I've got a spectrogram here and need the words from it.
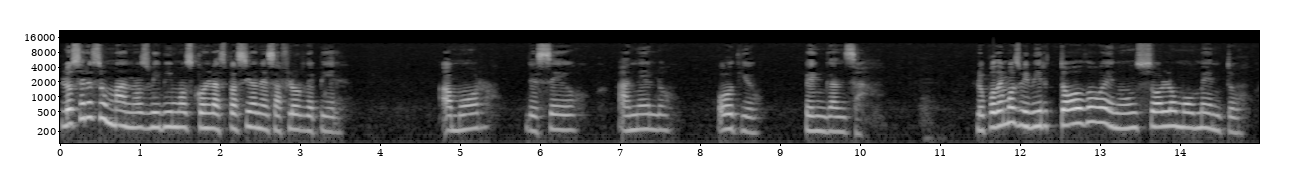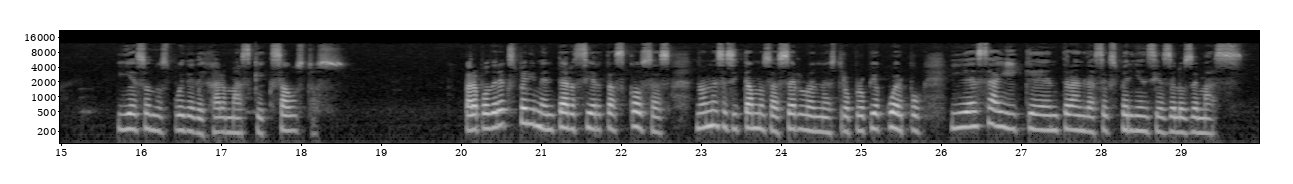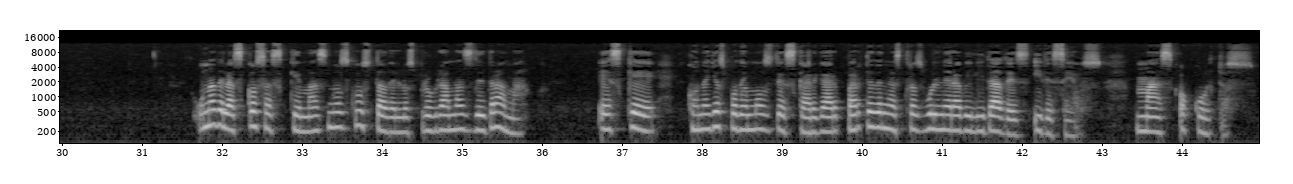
Los seres humanos vivimos con las pasiones a flor de piel. Amor, deseo, anhelo, odio, venganza. Lo podemos vivir todo en un solo momento y eso nos puede dejar más que exhaustos. Para poder experimentar ciertas cosas no necesitamos hacerlo en nuestro propio cuerpo y es ahí que entran las experiencias de los demás. Una de las cosas que más nos gusta de los programas de drama es que con ellos podemos descargar parte de nuestras vulnerabilidades y deseos más ocultos.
